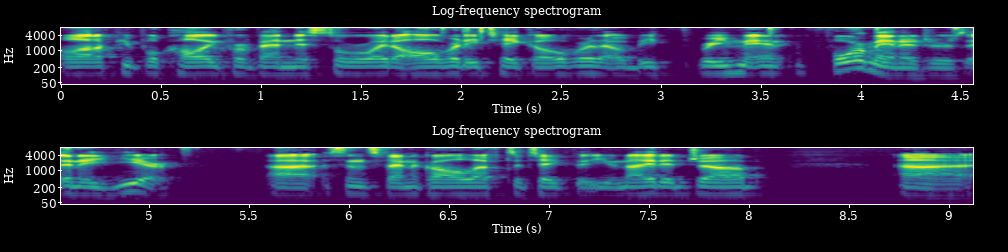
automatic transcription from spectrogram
A lot of people calling for Van Nistelrooy to already take over. That would be three man, four managers in a year uh, since Van Gaal left to take the United job. Uh,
